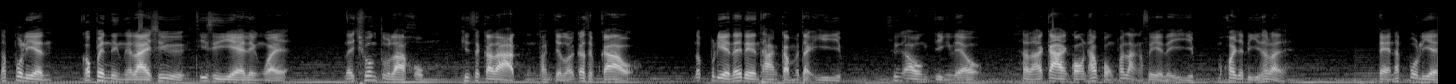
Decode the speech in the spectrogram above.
นโปเลียนก็เป็นหนึ่งในรายชื่อที่ซีเยเล็งไว้ ในช่วงตุลาคมคริศกราช1799นโปเลียนได้เดินทางกลับมาจากอียิปต์ซึ่งเอาจริงๆแล้วสถานการณ์กองทัพของฝรั่งเศสในอียิปต์ไม่ค่อยจะดีเท่าไหร่ แต่นโปเลียน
